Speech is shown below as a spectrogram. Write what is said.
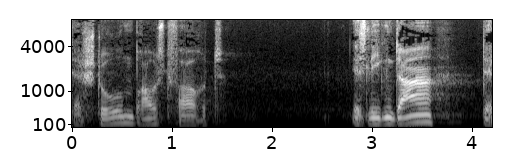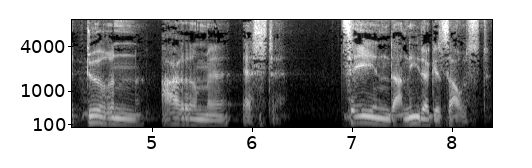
Der Sturm braust fort. Es liegen da der dürren arme Äste, zehn da niedergesaust.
